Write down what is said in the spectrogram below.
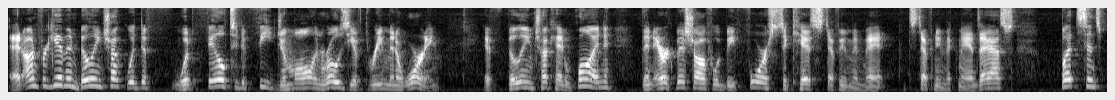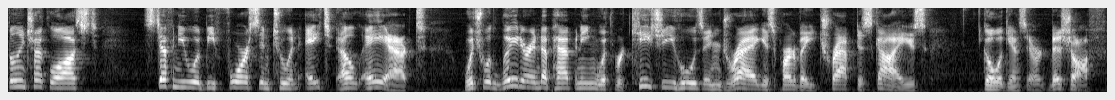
At Unforgiven, Billy and Chuck would, def- would fail to defeat Jamal and Rosey of 3 minute warning. If Billy and Chuck had won, then Eric Bischoff would be forced to kiss Stephanie, McMahon- Stephanie McMahon's ass, but since Billy and Chuck lost, Stephanie would be forced into an HLA act which would later end up happening with Rikishi, who was in drag as part of a trap disguise, go against Eric Bischoff.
